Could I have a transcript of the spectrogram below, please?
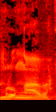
muri uwo mwaba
